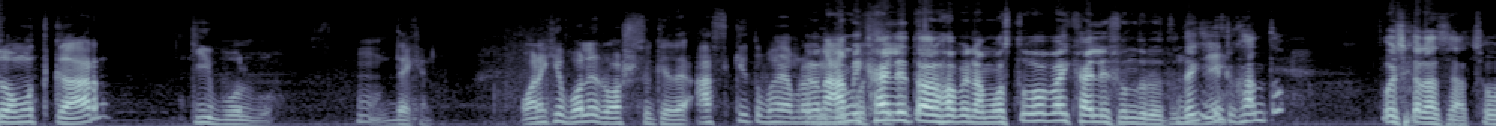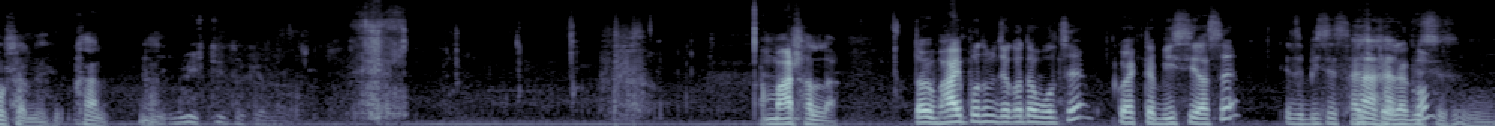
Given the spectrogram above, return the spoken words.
চমৎকার কি বলব? হুম দেখেন। অনেকে বলে রস শুকিয়ে যায়। আজকে তো ভাই আমরা আমি খাইলে তো আর হবে না। মোস্তফা ভাই খাইলে সুন্দর হতো। দেখি একটু খান তো। পরিষ্কার আছে আর সমস্যা নেই। খান খান। মাশাল্লাহ। তবে ভাই প্রথম যে কথা বলছে কয়েকটা বিসি আছে। এই যে হ্যাঁ সাইজটা হ্যাঁ এরকম। বিশেষ, হুম,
